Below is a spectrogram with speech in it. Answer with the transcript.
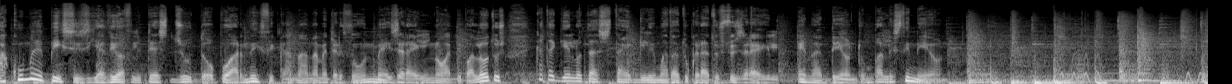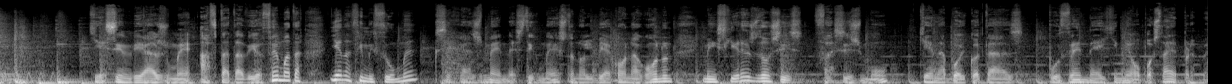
Ακούμε επίσης για δύο αθλητές τζούντο που αρνήθηκαν να αναμετρηθούν με Ισραηλινό αντίπαλό τους καταγγέλλοντας τα εγκλήματα του κράτους του Ισραήλ εναντίον των Παλαιστινίων. Και συνδυάζουμε αυτά τα δύο θέματα για να θυμηθούμε ξεχασμένες στιγμές των Ολυμπιακών Αγώνων με ισχυρές δόσεις φασισμού και ένα μποϊκοτάζ που δεν έγινε όπως θα έπρεπε.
